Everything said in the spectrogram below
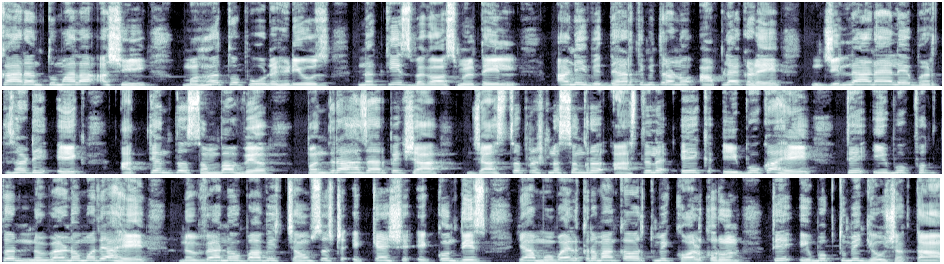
कारण तुम्हाला अशी महत्त्वपूर्ण व्हिडिओज नक्कीच बघावास मिळतील. आणि विद्यार्थी मित्रांनो आपल्याकडे जिल्हा न्यायालय भरतीसाठी एक अत्यंत संभाव्य पंधरा हजारपेक्षा जास्त प्रश्नसंग्रह असलेलं एक ईबुक आहे. ते ईबुक फक्त नव्याण्णवमध्ये आहे. नव्याण्णव बावीस चौसष्ट एक्क्याऐंशी एकोणतीस या मोबाईल क्रमांकावर तुम्ही कॉल करून ते ईबुक तुम्ही घेऊ शकता.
